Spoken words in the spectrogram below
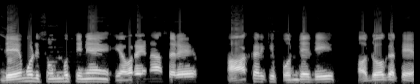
దేవుడి సొమ్ము తినే ఎవరైనా సరే ఆఖరికి పొందేది అధోగతే.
